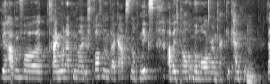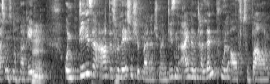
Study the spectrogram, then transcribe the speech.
wir haben vor drei Monaten mal gesprochen, da gab es noch nichts, aber ich brauche übermorgen einen Praktikanten. Mhm. Lass uns noch mal reden. Mhm. Und diese Art des Relationship Management, diesen einen Talentpool aufzubauen,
